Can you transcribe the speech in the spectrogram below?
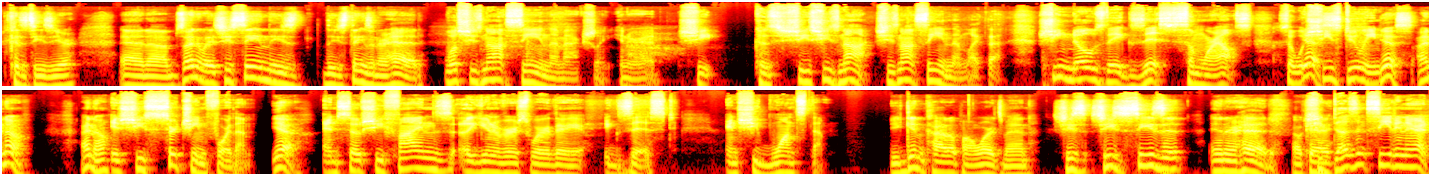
because it's easier. And um, so, anyways, she's seeing these these things in her head. Well, she's not seeing them actually in her head. She because she's she's not she's not seeing them like that. She knows they exist somewhere else. So what Yes. she's doing Yes, I know, I know. is she's searching for them. Yeah, And so she finds a universe where they exist and she wants them. you're getting caught up on words, man. She's she sees it in her head. Okay. She doesn't see it in her head.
